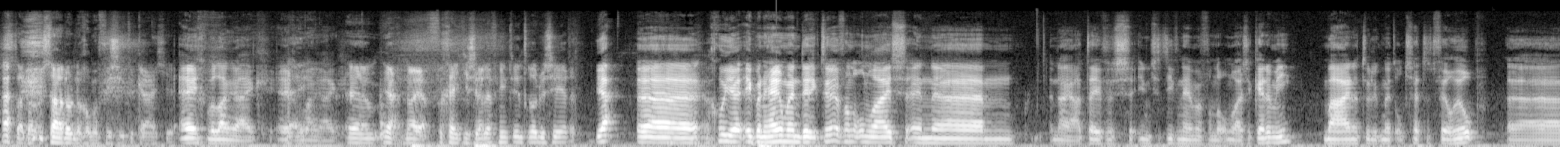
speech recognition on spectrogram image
staat, ook, staat ook nog op een visitekaartje. Erg belangrijk, erg nee. belangrijk. Um, ja, nou ja, vergeet jezelf niet te introduceren. Ja, uh, goeie. Ik ben Herman, directeur van de Onwijs en uh, nou ja, tevens initiatiefnemer van de Onwijs Academy. Maar natuurlijk met ontzettend veel hulp. Uh,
